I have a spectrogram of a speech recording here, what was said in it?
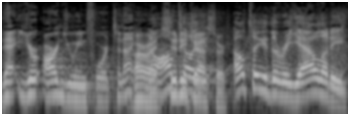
that you're arguing for tonight. All right, no, I'll, tell Jasser. you, I'll tell you the reality.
